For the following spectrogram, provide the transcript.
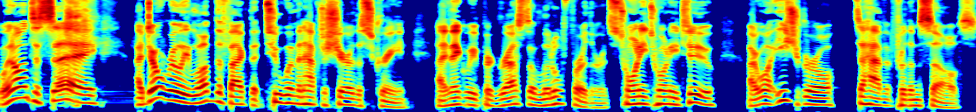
went on to say, I don't really love the fact that two women have to share the screen. I think we've progressed a little further. It's 2022. I want each girl to have it for themselves.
